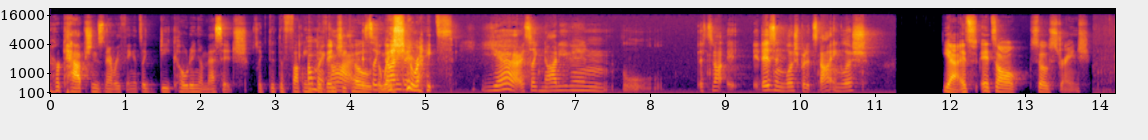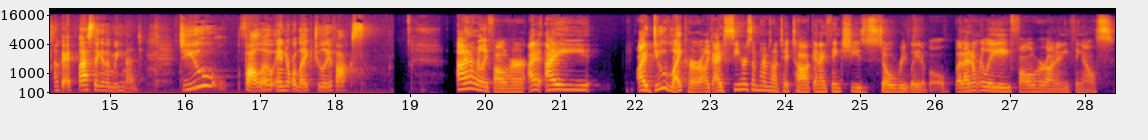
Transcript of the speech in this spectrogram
her captions and everything, it's like decoding a message. It's like the, the fucking Oh Da Vinci God. Code, like, the way not she writes. Yeah, it's like not even. It's not. It, it is English, but it's not English. Yeah, it's it's all so strange. Okay, last thing, and then we can end. Do you follow and or like Julia Fox? I don't really follow her. I I I do like her. Like I see her sometimes on TikTok and I think she's so relatable, but I don't really follow her on anything else.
